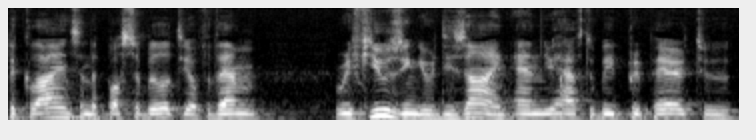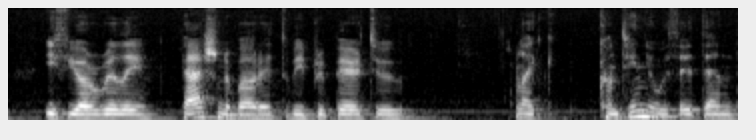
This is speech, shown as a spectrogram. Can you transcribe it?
the clients and the possibility of them refusing your design and you have to be prepared to if you are really passionate about it to be prepared to like continue with it and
